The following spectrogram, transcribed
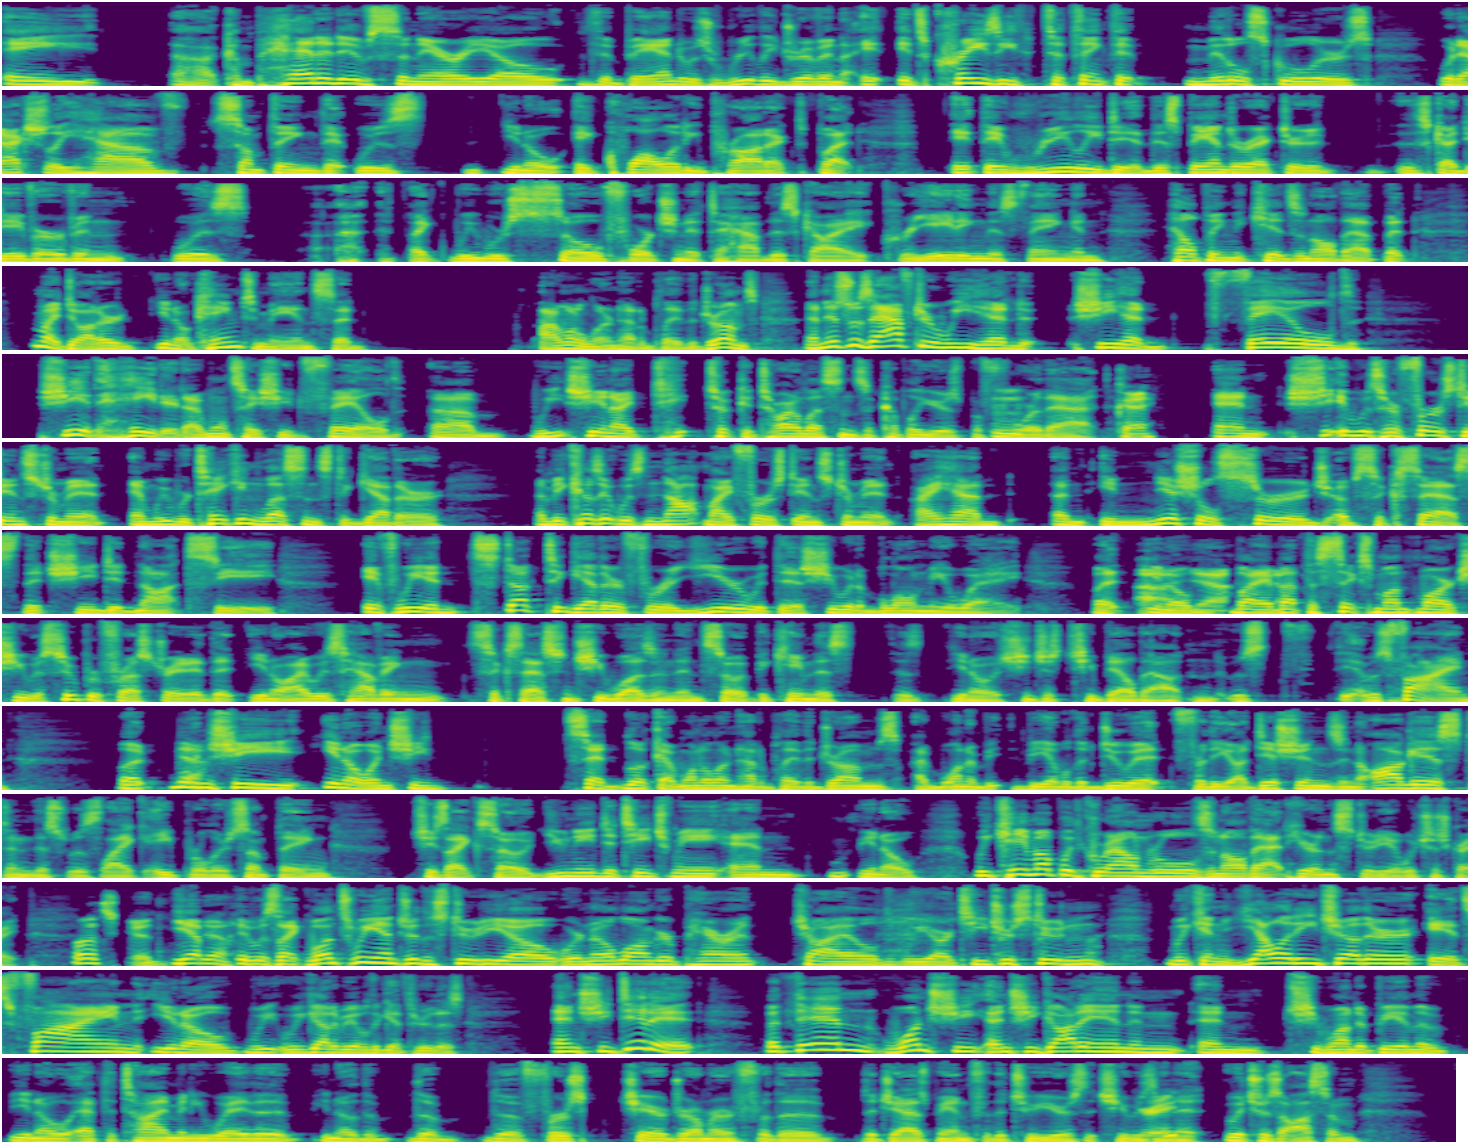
a uh, competitive scenario. The band was really driven. It, it's crazy to think that middle schoolers would actually have something that was, you know, a quality product, but it, they really did. This band director, this guy Dave Irvin, was uh, like we were so fortunate to have this guy creating this thing and helping the kids and all that. But my daughter, you know, came to me and said, I want to learn how to play the drums. And this was after we had, she had failed. She had hated, I won't say she'd failed. Um, we, she and I t- took guitar lessons a couple of years before that. Okay. And she, it was her first instrument, and we were taking lessons together. And because it was not my first instrument, I had an initial surge of success that she did not see. If we had stuck together for a year with this, she would have blown me away. But you Ah, know, yeah, by yeah. about the six month mark, she was super frustrated that you know I was having success and she wasn't, and so it became this. this you know, she just she bailed out, and it was it was fine. But when she, you know, when she said, "Look, I want to learn how to play the drums. I want to be, be able to do it for the auditions in August." And this was like April or something. She's like, "So you need to teach me." And you know, we came up with ground rules and all that here in the studio, which was great. Well, that's good. Yep, Yeah. it was like once we enter the studio, we're no longer parent child. We are teacher student. We can yell at each other. It's fine. You know, we we got to be able to get through this. And she did it. But then once she and she got in and and she wound up being the you know at the time anyway the you know the the the first chair drummer for the the jazz band for the two years that she was in it, which was awesome.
